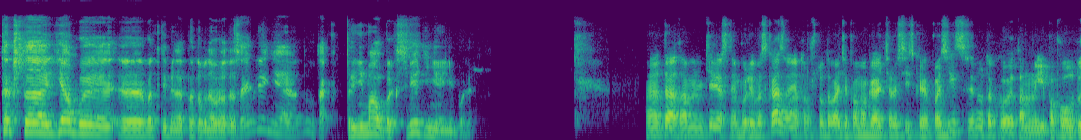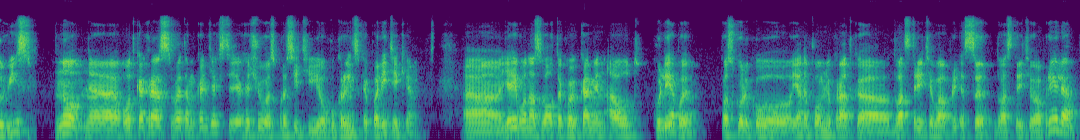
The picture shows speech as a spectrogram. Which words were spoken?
Так что я бы э, вот именно подобного рода заявления ну, так, принимал бы к сведению и не более. Э, да, там интересные были высказывания о том, что давайте помогать российской оппозиции, ну такое там и по поводу виз, но э, вот как раз в этом контексте я хочу вас спросить и об украинской политике. Э, я его назвал такой камин-аут Кулебы, поскольку, я напомню кратко, 23 апреля, с 23 апреля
